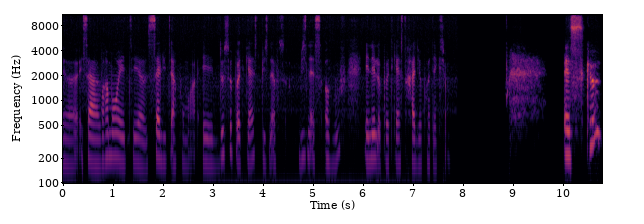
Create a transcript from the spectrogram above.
euh, et ça a vraiment été euh, salutaire pour moi. Et de ce podcast, Business, Business of Bouffe, est né le podcast Radio Protection. Est-ce que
